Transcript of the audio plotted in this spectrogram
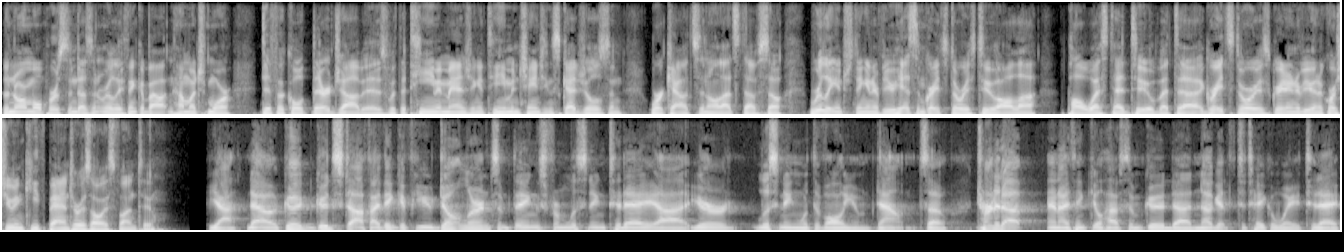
the normal person doesn't really think about, and how much more difficult their job is with a team and managing a team and changing schedules and workouts and all that stuff. So, really interesting interview. He has some great stories too. I'll uh, Paul Westhead too. But uh, great stories, great interview, and of course, you and Keith banter is always fun too. Yeah, no, good, good stuff. I think if you don't learn some things from listening today, uh, you're listening with the volume down. So turn it up, and I think you'll have some good uh, nuggets to take away today.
